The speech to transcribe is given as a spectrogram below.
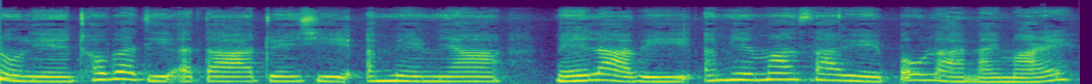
လွန်လျင်ထောပတ်တီအသားအတွင်းရှိအမြင်များမဲလာပြီးအမြင်မှစ၍ပုတ်လာနိုင်ပါတယ်။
